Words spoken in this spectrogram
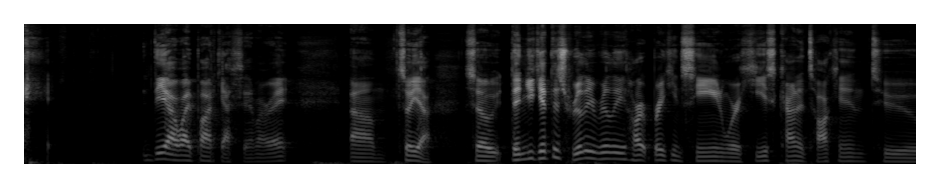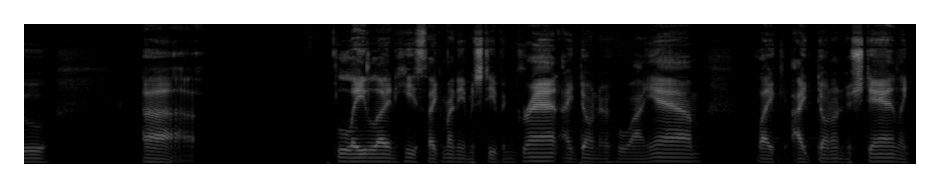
DIY podcasting, am I right? Um, so yeah, so then you get this really, really heartbreaking scene where he's kind of talking to uh, Layla, and he's like, "My name is Steven Grant. I don't know who I am. Like, I don't understand. Like,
